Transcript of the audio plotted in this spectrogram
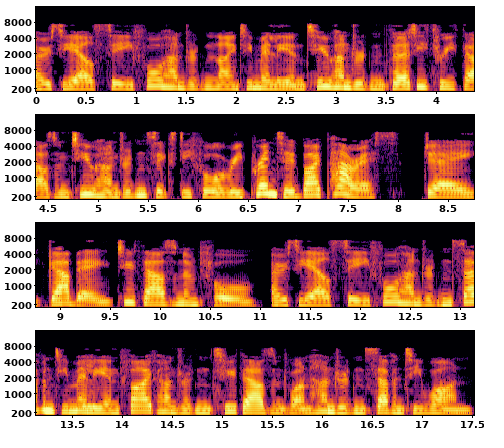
OCLC 490,233,264 reprinted by Paris. J. Gabay, 2004. OCLC 470,502,171.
